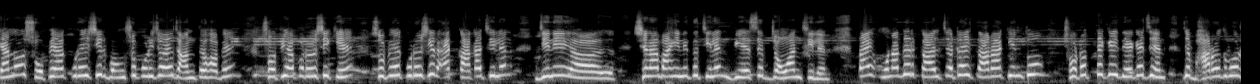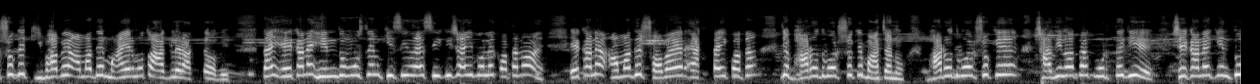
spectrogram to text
কেন সোফিয়া কুরেশির বংশ পরিচয়ে জানতে হবে? সোফিয়া কুরেশিকে, সোফিয়া কুরেশির এক কাকা ছিলেন, যিনি সেনাবাহিনীতে ছিলেন, বিএসএফ জওয়ান ছিলেন। তাই ওনাদের কালচারটাই তারা কিন্তু ছোট থেকেই দেখেছেন যে ভারতবর্ষকে কীভাবে আমাদের মায়ের মতো আগলে রাখতে হবে। তাই এখানে হিন্দু, মুসলিম কৃষি শিখ ইসাই বলে কথা নয়। এখানে আমাদের সবাইয়ের একটাই কথা যে ভারতবর্ষকে বাঁচানো। ভারতবর্ষকে স্বাধীনতা করতে গিয়ে সেখানে কিন্তু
